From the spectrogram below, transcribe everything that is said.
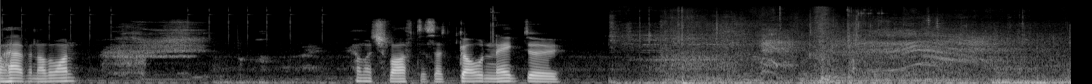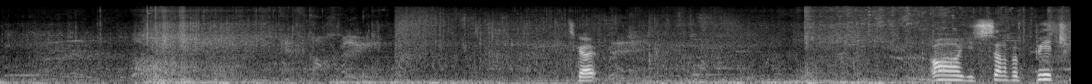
I have another one? How much life does that golden egg do? Let's go. Oh, you son of a bitch!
